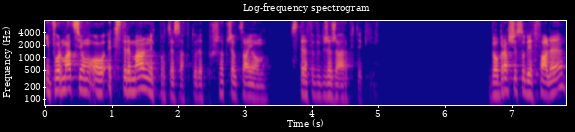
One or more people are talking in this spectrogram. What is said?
informacją o ekstremalnych procesach, które przekształcają strefę wybrzeża Arktyki. Wyobraźcie sobie falę,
